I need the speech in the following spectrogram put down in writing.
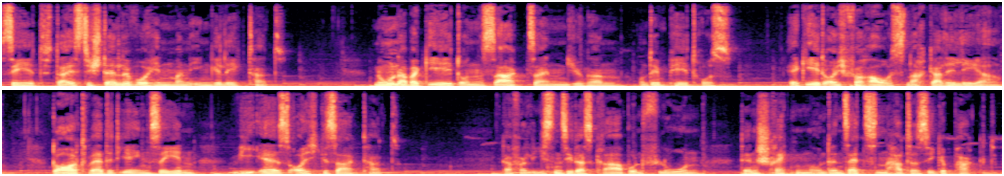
Seht, da ist die Stelle, wohin man ihn gelegt hat. Nun aber geht und sagt seinen Jüngern und dem Petrus, er geht euch voraus nach Galiläa, dort werdet ihr ihn sehen, wie er es euch gesagt hat. Da verließen sie das Grab und flohen, denn Schrecken und Entsetzen hatte sie gepackt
